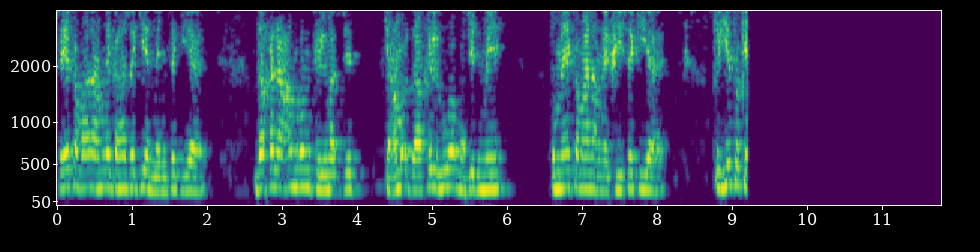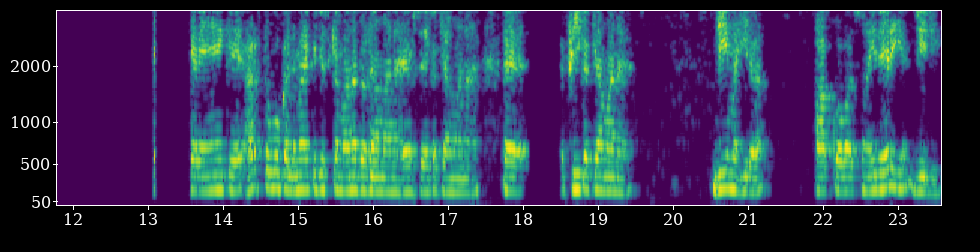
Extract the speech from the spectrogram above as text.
سے کا معنی ہم نے کہاں سے کیا؟ من سے کیا ہے۔ دخل عمر فی المسجد، کہ عمر داخل ہوا مسجد میں، تو میں کا معنی ہم نے فی سے کیا ہے۔ تو یہ تو کیا کہہ رہے ہیں کہ حرف تو وہ کلمہ ہے کہ جس کا معنی کا کیا معنی ہے اور سے کا کیا معنی ہے؟ فی کا کیا معنی ہے؟ جی مہیرہ آپ کو آواز سنائی دے رہی ہے؟ جی جی۔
